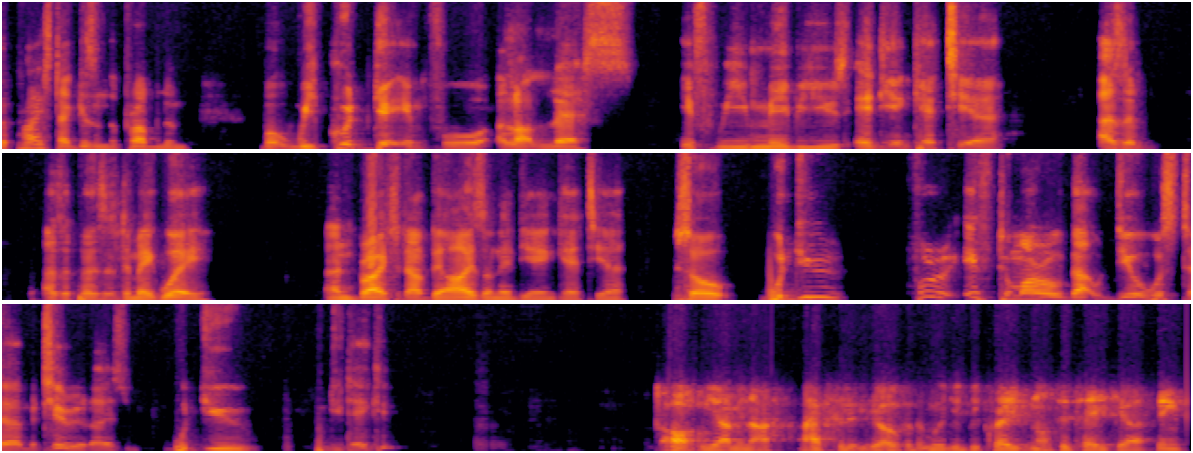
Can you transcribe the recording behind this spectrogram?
the price tag isn't the problem, but we could get him for a lot less if we maybe use Eddie Nketiah as a as a person to make way. And Brighton have their eyes on Eddie Nketiah. So would you for if tomorrow that deal was to materialize, would you would you take it? Oh yeah, I mean, I, absolutely over the moon. You'd be crazy not to take it. I think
